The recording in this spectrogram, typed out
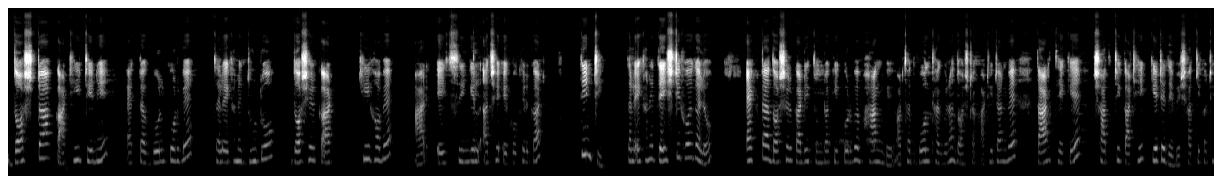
দশটা কাঠি টেনে একটা গোল করবে, তাহলে এখানে দুটো দশের কাঠি হবে? আর এই সিঙ্গেল আছে এককের কাঠ তিনটি। তাহলে এখানে তেইশটি হয়ে গেল। একটা দশের কাঠি তোমরা কি করবে? ভাঙবে, অর্থাৎ গোল থাকবে না, দশটা কাঠি টানবে, তার থেকে সাতটি কাঠি কেটে দেবে। সাতটি কাঠি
